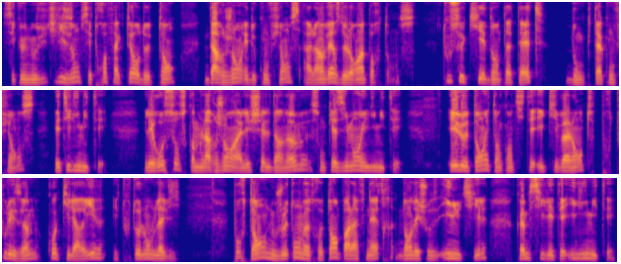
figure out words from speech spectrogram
c'est que nous utilisons ces trois facteurs de temps, d'argent et de confiance à l'inverse de leur importance. Tout ce qui est dans ta tête, donc ta confiance, est illimité. Les ressources comme l'argent à l'échelle d'un homme sont quasiment illimitées. Et le temps est en quantité équivalente pour tous les hommes, quoi qu'il arrive, et tout au long de la vie. Pourtant, nous jetons notre temps par la fenêtre dans des choses inutiles, comme s'il était illimité,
